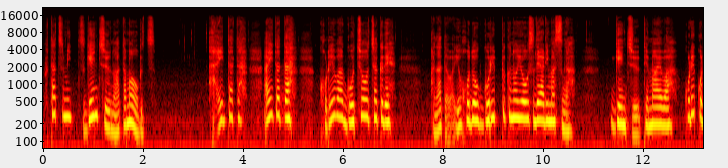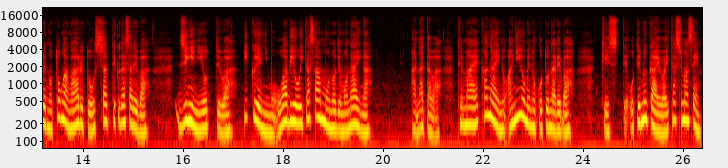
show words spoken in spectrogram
二つ三つ玄中の頭をぶつ。あいたたあいたたこれはご長着であなたはよほどご立腹の様子でありますが玄中手前はこれこれの咎があるとおっしゃってくだされば時義によっては幾重にもお詫びをいたさんものでもないがあなたは手前家内の兄嫁のことなれば決してお手迎えはいたしません。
